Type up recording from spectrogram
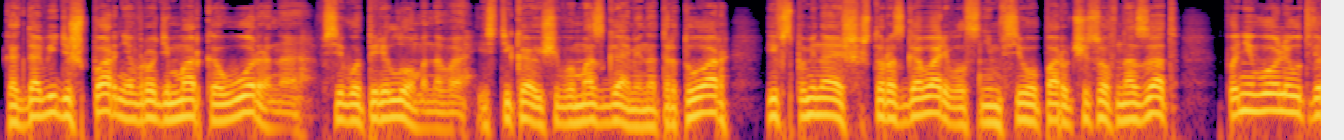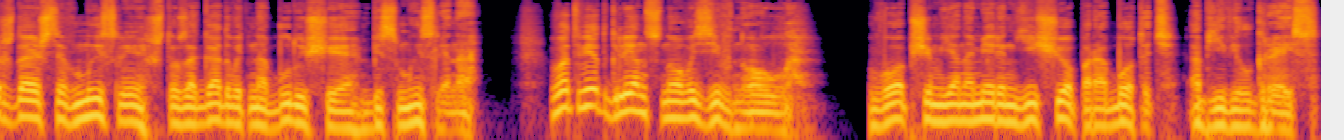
Когда видишь парня вроде Марка Уоррена, всего переломанного, истекающего мозгами на тротуар, и вспоминаешь, что разговаривал с ним всего пару часов назад, поневоле утверждаешься в мысли, что загадывать на будущее бессмысленно». В ответ Глен снова зевнул. «В общем, я намерен еще поработать», — объявил Грейс.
